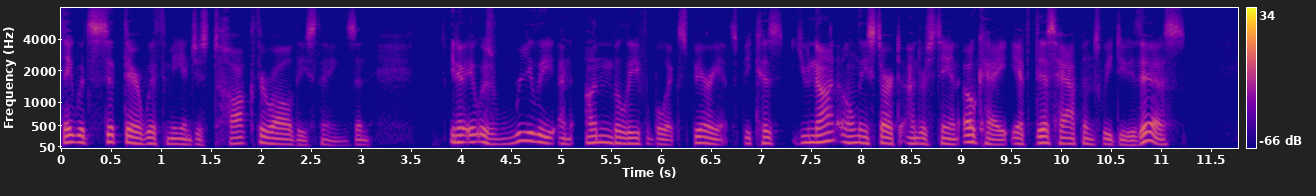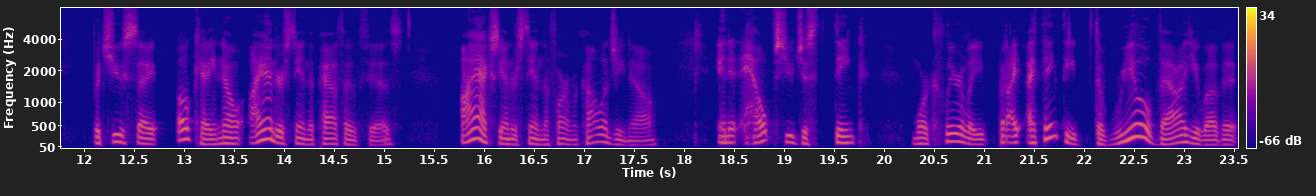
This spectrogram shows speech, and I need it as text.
they would sit there with me and just talk through all these things and you know, it was really an unbelievable experience because you not only start to understand, okay, if this happens, we do this, but you say, okay, no, I understand the pathophys. I actually understand the pharmacology now. And it helps you just think more clearly. But I, I think the, the real value of it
